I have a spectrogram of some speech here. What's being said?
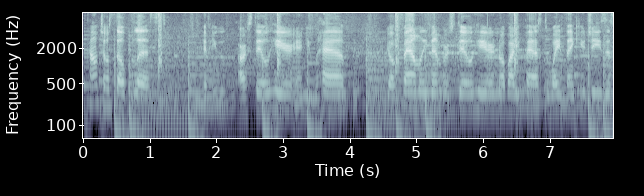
Count yourself blessed if you are still here and you have your family members still here. Nobody passed away. Thank you, Jesus.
